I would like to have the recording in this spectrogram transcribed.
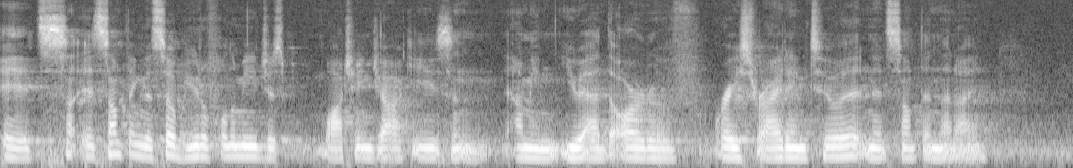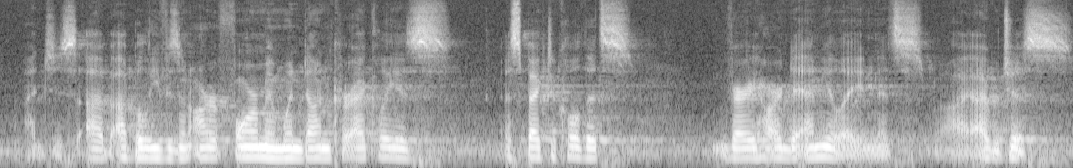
it's it's something that's so beautiful to me. Just watching jockeys, and I mean, you add the art of race riding to it, and it's something that I, I just I, I believe is an art form, and when done correctly, is a spectacle that's very hard to emulate. And it's, I, I would just,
